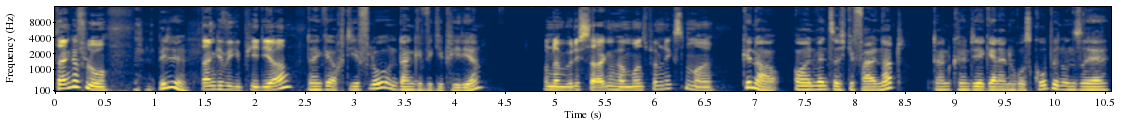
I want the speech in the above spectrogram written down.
Danke, Flo. Bitte. Danke, Wikipedia. Danke auch dir, Flo, und danke Wikipedia. Und dann würde ich sagen, hören wir uns beim nächsten Mal. Genau. Und wenn es euch gefallen hat, dann könnt ihr gerne ein Horoskop in unsere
